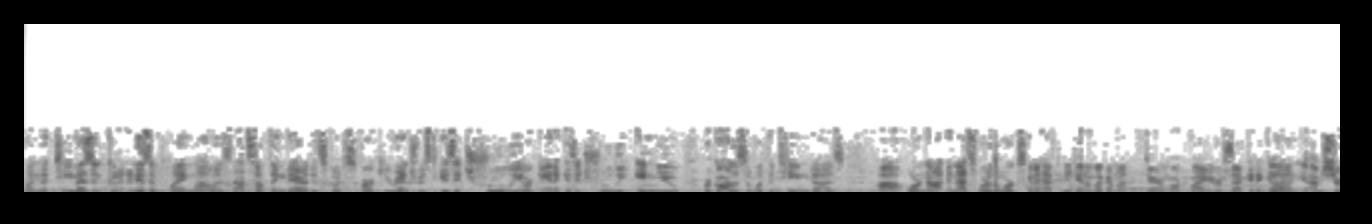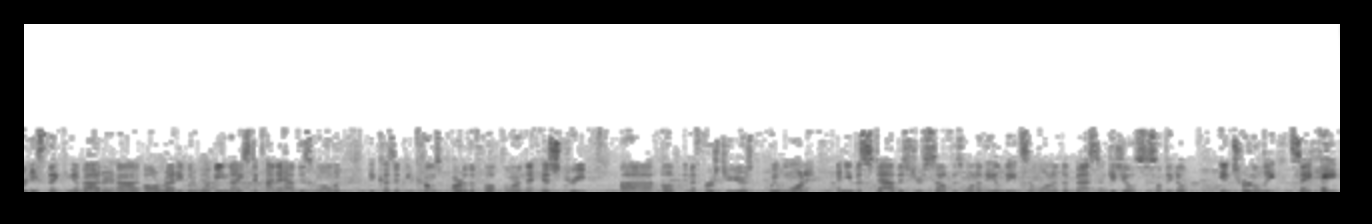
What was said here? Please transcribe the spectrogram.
when the team isn't good and isn't playing well and it's not something there that's going to spark your interest. Is it truly organic? Is it truly in you, regardless of what the team does uh, or not? And that's where the work's going to have to begin. I'm like, I'm not. Darren walked by here a second ago, Right. and I'm sure he's thinking about it uh, already. But it would be nice to kind of have this moment because it becomes part of the folklore and the history uh, of in the first two years we won it, and you've established yourself as one of the elites and one of the best, and it gives you also something to internally say, hey,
